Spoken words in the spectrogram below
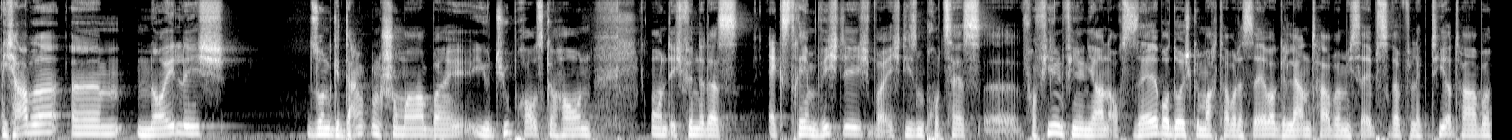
ich habe ähm, neulich so einen Gedanken schon mal bei YouTube rausgehauen und ich finde das extrem wichtig, weil ich diesen Prozess äh, vor vielen, vielen Jahren auch selber durchgemacht habe, das selber gelernt habe, mich selbst reflektiert habe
